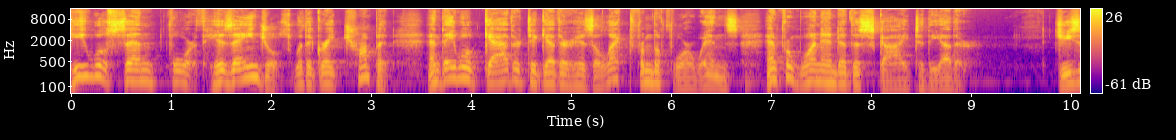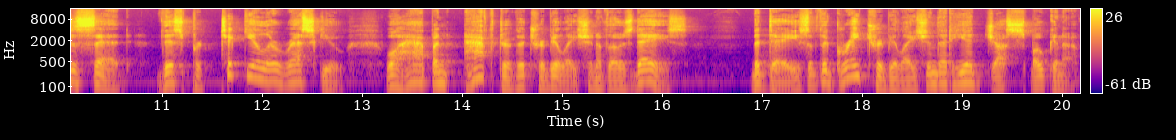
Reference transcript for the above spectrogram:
he will send forth his angels with a great trumpet, and they will gather together his elect from the four winds, and from one end of the sky to the other. Jesus said, This particular rescue will happen after the tribulation of those days, the days of the great tribulation that he had just spoken of.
